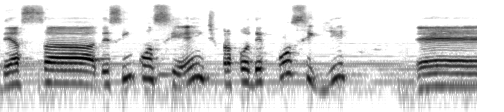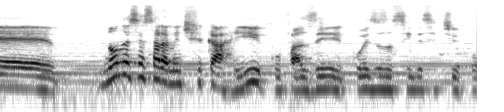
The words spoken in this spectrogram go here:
dessa, desse inconsciente para poder conseguir é, não necessariamente ficar rico, fazer coisas assim desse tipo.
